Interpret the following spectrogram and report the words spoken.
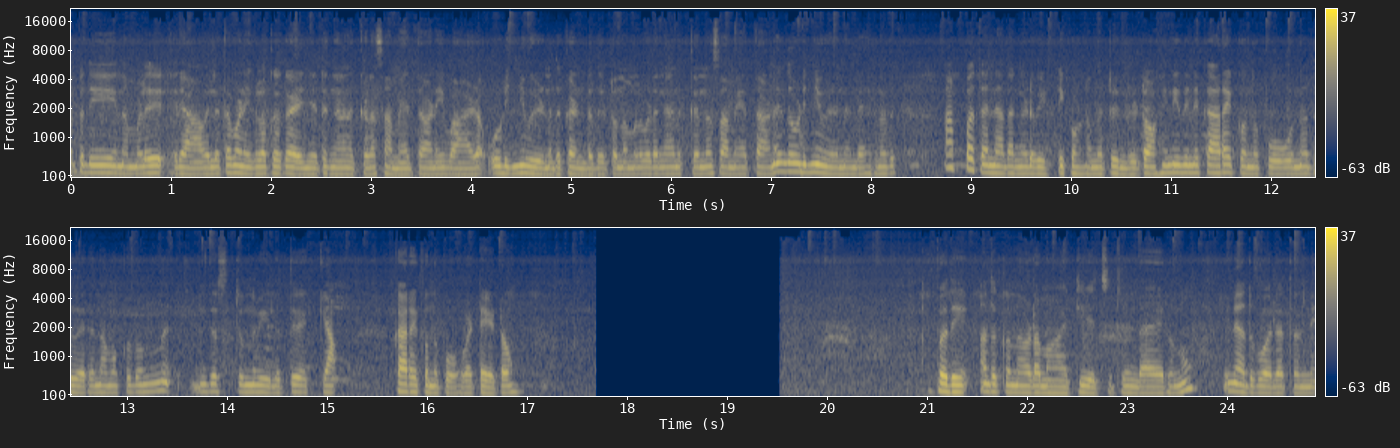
അപ്പോൾ ദേ നമ്മൾ രാവിലത്തെ പണികളൊക്കെ കഴിഞ്ഞിട്ട് ഇങ്ങനെ നിൽക്കുന്ന സമയത്താണ് ഈ വാഴ ഒടിഞ്ഞു വീഴുന്നത് കണ്ടത് കേട്ടോ നമ്മളിവിടെ ഇങ്ങനെ നിൽക്കുന്ന സമയത്താണ് ഇത് ഒടിഞ്ഞു വീഴുന്നുണ്ടായിരുന്നത്. അപ്പോൾ തന്നെ അതങ്ങോട്ട് വെട്ടിക്കൊണ്ടുവന്നിട്ടുണ്ട് കേട്ടോ ഇനി ഇതിന്റെ കറയൊക്കെ ഒന്ന് പോകുന്നത് വരെ നമുക്കിതൊന്ന് ജസ്റ്റ് ഒന്ന് വെയിലത്ത് വെക്കാം. കറയൊക്കെ ഒന്ന് പോവട്ടെ കേട്ടോ അപ്പോൾ അതെ അതൊക്കെ ഒന്ന് അവിടെ മാറ്റി വെച്ചിട്ടുണ്ടായിരുന്നു. പിന്നെ അതുപോലെ തന്നെ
